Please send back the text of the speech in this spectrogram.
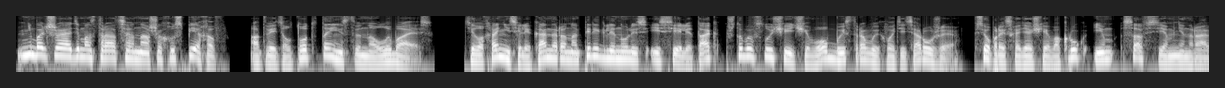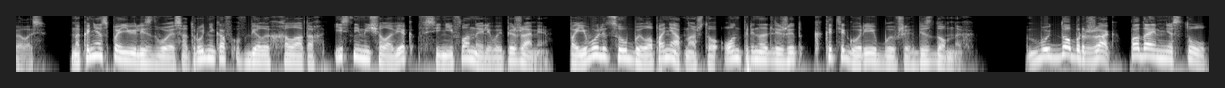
«Небольшая демонстрация наших успехов», — ответил тот, таинственно улыбаясь. Телохранители Камерона переглянулись и сели так, чтобы в случае чего быстро выхватить оружие. Все происходящее вокруг им совсем не нравилось. Наконец появились двое сотрудников в белых халатах и с ними человек в синей фланелевой пижаме. По его лицу было понятно, что он принадлежит к категории бывших бездомных. «Будь добр, Жак, подай мне стул»,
